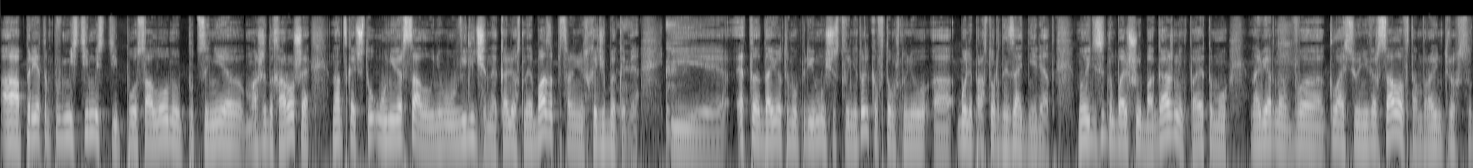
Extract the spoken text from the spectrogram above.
А при этом по вместимости, по салону, по цене машина хорошая. Надо сказать, что у универсала у него увеличенная колесная база по сравнению с хэтчбеками. И это дает ему преимущество не только в том, что у него а, более просторный задний ряд, но и действительно большой багажник. Поэтому, наверное, в классе универсалов, там в районе 300,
